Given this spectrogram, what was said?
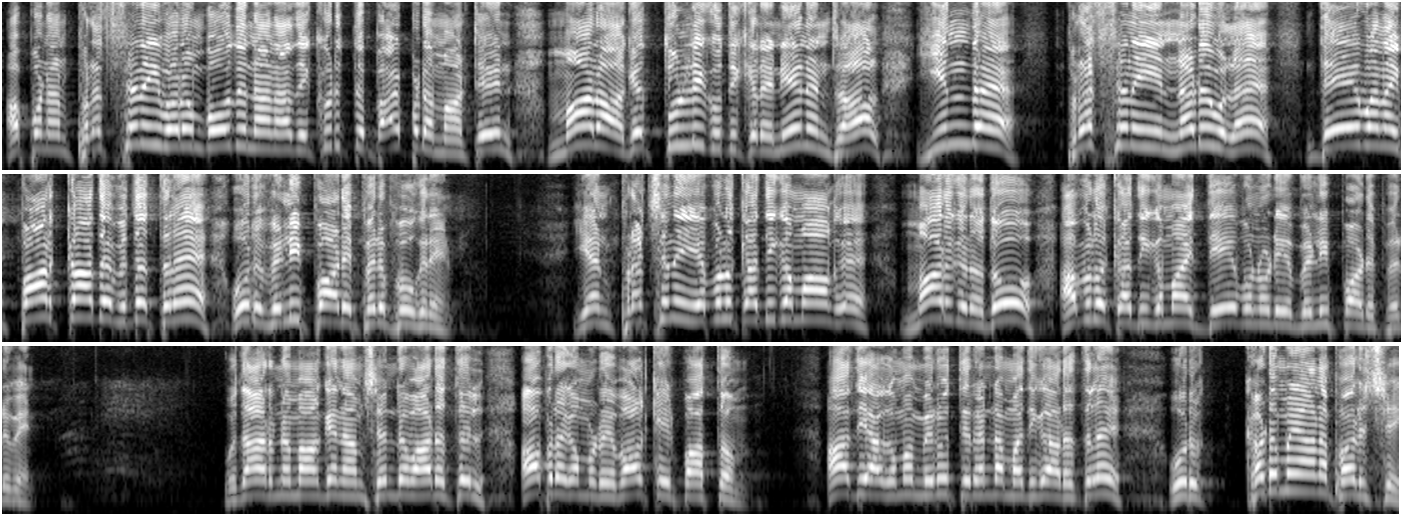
அப்போ நான் பிரச்சனை வரும்போது நான் அதை குறித்து பயப்பட மாட்டேன். மாறாக துள்ளி குதிக்கிறேன். ஏனென்றால் இந்த பிரச்சனையின் நடுவில் தேவனை பார்க்காத விதத்தில் ஒரு வெளிப்பாடை பெறப்போகிறேன். என் பிரச்சனை எவ்வளவுக்கு அதிகமாக மாறுகிறதோ அவ்வளவுக்கு அதிகமாய் தேவனுடைய வெளிப்பாடு பெறுவேன். உதாரணமாக நாம் சென்ற வாரத்தில் ஆபிரகாமுடைய வாழ்க்கையை பார்த்தோம். ஆதியாகமம் இருபத்தி ரெண்டாம் அதிகாரத்தில் ஒரு கடுமையான பரீட்சை.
